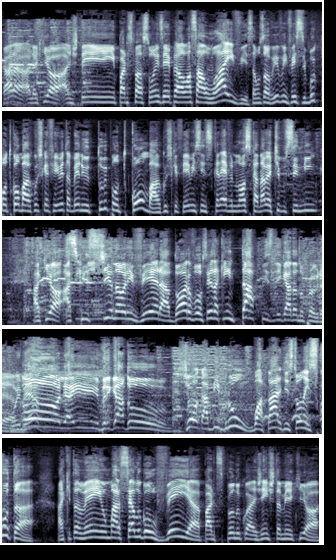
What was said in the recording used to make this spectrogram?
Cara, olha aqui, ó. A gente tem participações aí pela nossa live. Estamos ao vivo em facebook.com.br acústicafm, também no youtube.com.br acústicafm. Se inscreve no nosso canal e ativa o sininho. Aqui, ó, a Cristina Oliveira. Adoro vocês aqui em Tapes, ligada no programa. Muito bem. Olha aí, obrigado! Jô Gabi Brum, boa tarde, estou na escuta. Aqui também o Marcelo Gouveia participando com a gente também aqui, ó.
